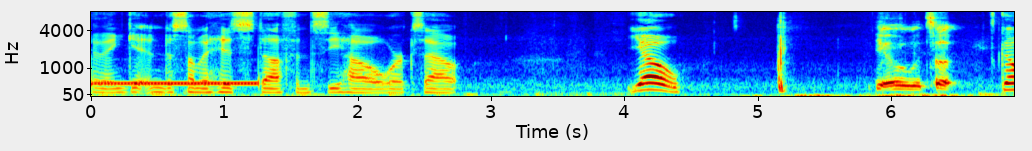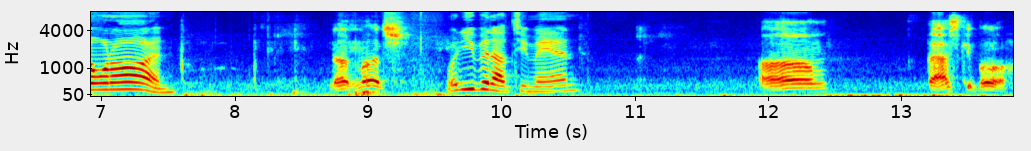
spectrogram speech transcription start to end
and then get into some of his stuff and see how it works out. Yo, Yo, what's up? what's going on? Not much. What have you been up to, man? Um, basketball.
